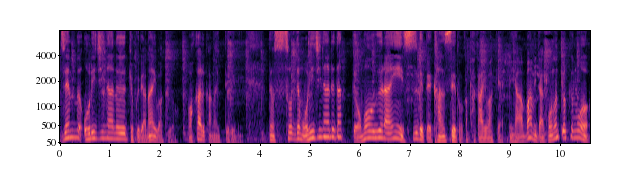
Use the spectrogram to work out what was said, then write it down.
全部オリジナル曲ではないわけよ。わかるかな言ってる意味。でもそでもオリジナルだって思うぐらい全て完成度が高いわけ。やばみたいな。この曲も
